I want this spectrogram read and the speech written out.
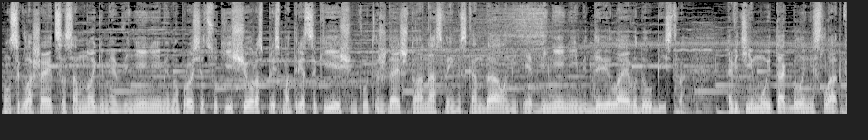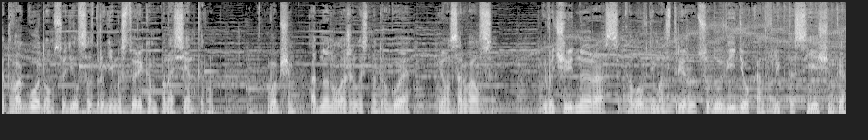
Он соглашается со многими обвинениями, но просит суд еще раз присмотреться к Ещенко, утверждает, что она своими скандалами и обвинениями довела его до убийства. А ведь ему и так было не сладко. Два года он судился с другим историком Панасенковым. В общем, одно наложилось на другое, и он сорвался. И в очередной раз Соколов демонстрирует суду видео конфликта с Ещенко,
